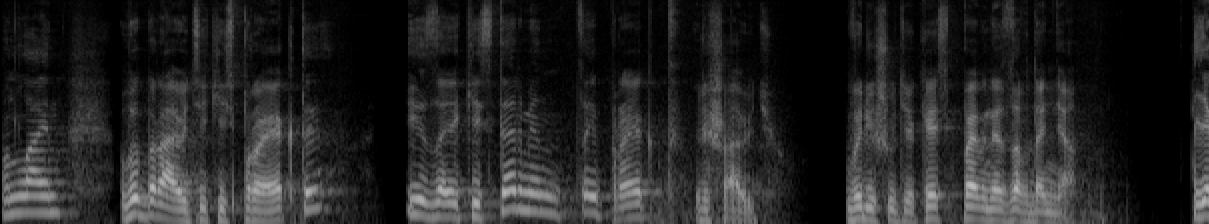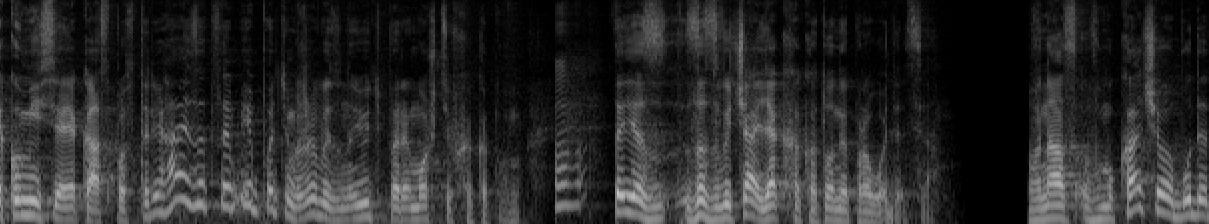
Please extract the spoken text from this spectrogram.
онлайн, вибирають якісь проекти, і за якийсь термін цей проект рішають, вирішують якесь певне завдання. Є комісія, яка спостерігає за цим, і потім вже визнають переможців хакатону. Це є зазвичай як хакатони проводяться. В нас в Мукачево буде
